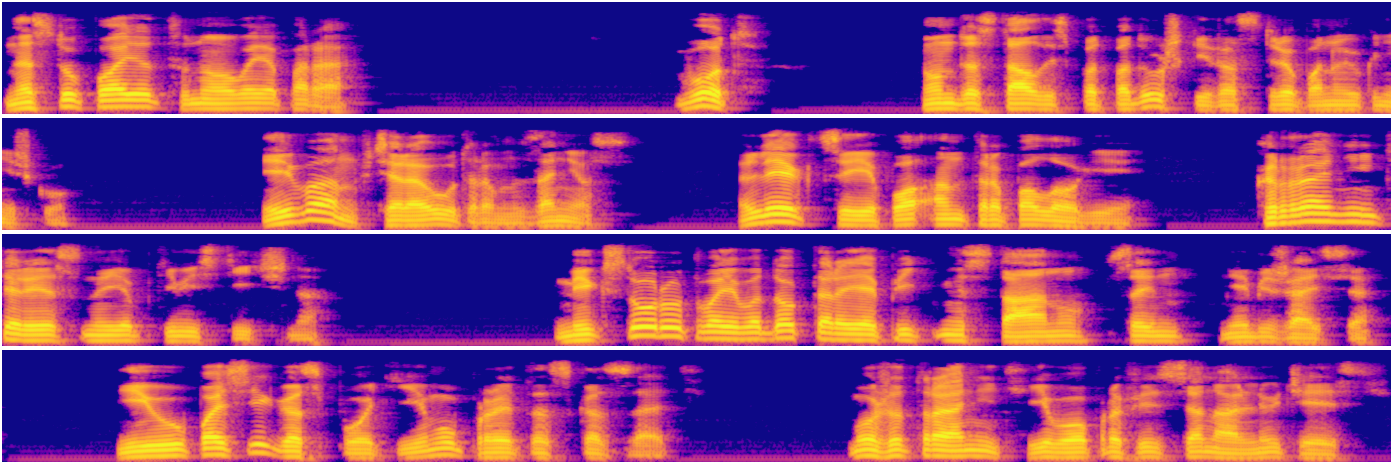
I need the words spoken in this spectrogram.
наступает новая пора. Вот, он достал из-под подушки растрепанную книжку. Иван вчера утром занес. Лекции по антропологии. Крайне интересно и оптимистично. Микстуру твоего доктора я пить не стану, сын, не обижайся. И упаси Господь ему про это сказать. Может ранить его профессиональную честь.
